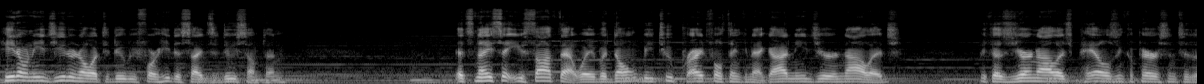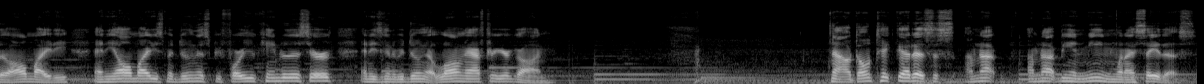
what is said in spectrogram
He don't need you to know what to do before he decides to do something. It's nice that you thought that way, but don't be too prideful thinking that God needs your knowledge because your knowledge pales in comparison to the Almighty, and the Almighty's been doing this before you came to this earth, and He's going to be doing it long after you're gone. Now, don't take that as i I'm not I'm not being mean when I say this.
